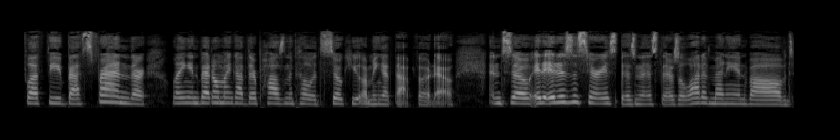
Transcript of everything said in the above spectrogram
fluffy best friend. They're laying in bed. Oh my God, their paws on the pillow. It's so cute. Let me get that photo. And so it, it is a serious business. There's a lot of money involved.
